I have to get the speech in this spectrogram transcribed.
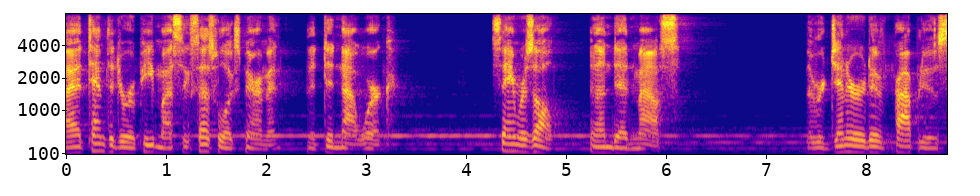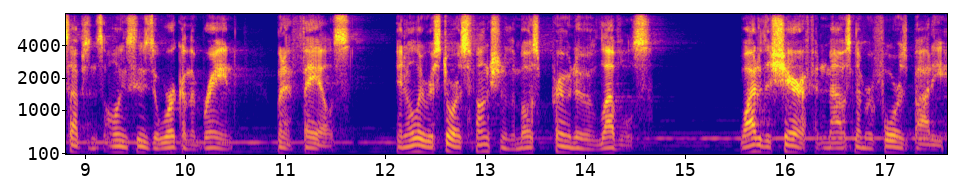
I attempted to repeat my successful experiment, and it did not work. Same result an undead mouse. The regenerative property of the substance only seems to work on the brain when it fails, and only restores function of the most primitive of levels. Why did the sheriff in mouse number four's body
